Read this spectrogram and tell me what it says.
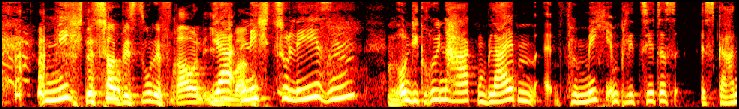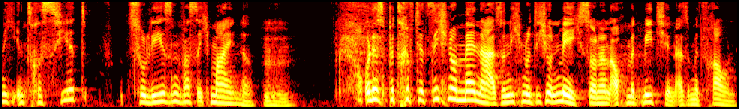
nicht Deshalb zu, bist du eine Frau und ich ja, Mann. nicht zu lesen und die grünen Haken bleiben. Für mich impliziert das, ist gar nicht interessiert zu lesen, was ich meine. Und es betrifft jetzt nicht nur Männer, also nicht nur dich und mich, sondern auch mit Mädchen, also mit Frauen.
